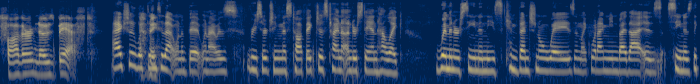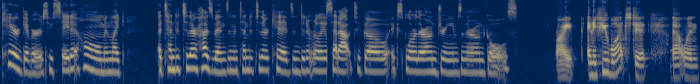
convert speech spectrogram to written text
Father Knows Best. I actually looked into that one a bit when I was researching this topic, just trying to understand how, like, women are seen in these conventional ways and like what i mean by that is seen as the caregivers who stayed at home and like attended to their husbands and attended to their kids and didn't really set out to go explore their own dreams and their own goals right. And if you watched it that one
